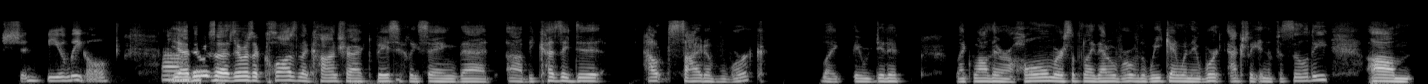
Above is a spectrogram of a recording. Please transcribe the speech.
should be illegal. Um, yeah, there was a there was a clause in the contract basically saying that uh, because they did it outside of work, like they did it like while they were home or something like that over over the weekend when they weren't actually in the facility, um,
